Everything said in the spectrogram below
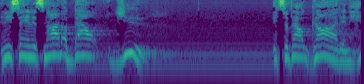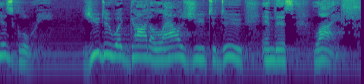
And he's saying it's not about you, it's about God and his glory. You do what God allows you to do in this life.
